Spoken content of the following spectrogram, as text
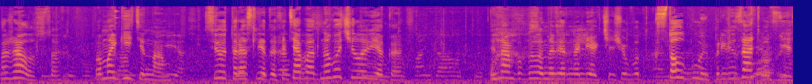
Пожалуйста, помогите нам все это расследовать, хотя бы одного человека. И нам бы было, наверное, легче еще вот к столбу и привязать вот здесь.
